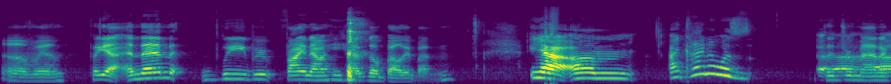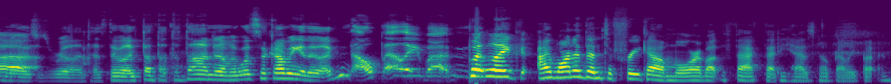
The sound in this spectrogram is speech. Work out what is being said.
Oh man, but yeah, and then we find out he has no belly button. Yeah, um I kind of was The dramatic uh, noise was real intense. They were like dun dun dun dun, and I'm like, "What's coming?" And they're like, "No belly button." But like I wanted them to freak out more about the fact that he has no belly button.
